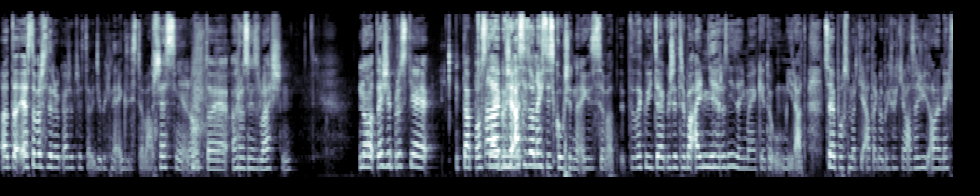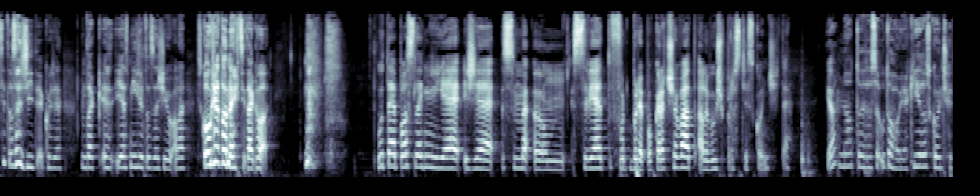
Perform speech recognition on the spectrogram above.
Ale to, já si to prostě nedokážu představit, že bych neexistovala. Přesně, no, to je hrozně zvláštní. No, takže prostě ta poslední... Ale jakože asi to nechci zkoušet neexistovat. To je takový to, jakože třeba i mě hrozně zajímá, jak je to umírat, co je po smrti a takhle bych to chtěla zažít, ale nechci to zažít, jakože, no tak jasný, že to zažiju, ale zkoušet to nechci takhle. U té poslední je, že jsme, um, svět furt bude pokračovat, ale vy už prostě skončíte. Jo? No to je zase u toho, jaký je to skončit,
